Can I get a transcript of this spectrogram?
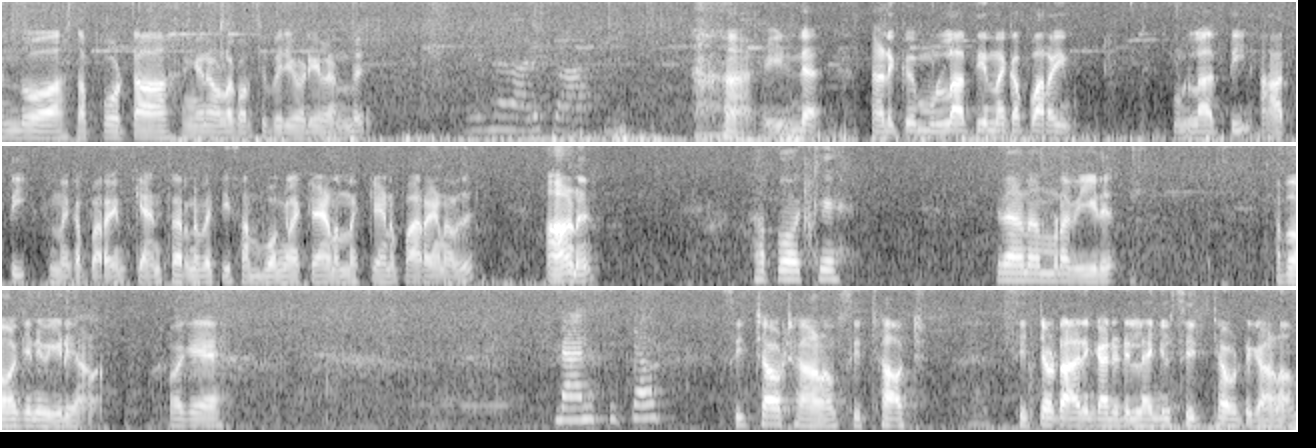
എന്തുവാ സപ്പോട്ട അങ്ങനെയുള്ള കുറച്ച് പരിപാടികളുണ്ട്. വീടിന്റെ നടുക്ക് മുള്ളാത്തി എന്നൊക്കെ പറയും. മുള്ളാത്തി ആത്തി എന്നൊക്കെ പറയും. ക്യാൻസറിനെ പറ്റി സംഭവങ്ങളൊക്കെയാണെന്നൊക്കെയാണ് പറയണത്. ആണ്. അപ്പോൾ ഓക്കെ. ഇതാണ് നമ്മുടെ വീട്. അപ്പോൾ നമുക്കിനി വീട് കാണാം. Okay. Dance out. Sit out കാണാം സിറ്റ് ഔട്ട് സിറ്റ് ഔട്ട് ആരും കണ്ടിട്ടില്ലെങ്കിൽ സിറ്റ് ഔട്ട് കാണാം.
